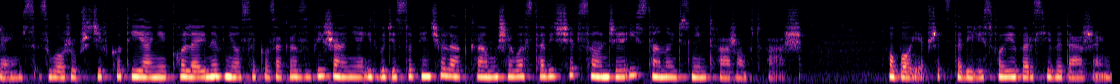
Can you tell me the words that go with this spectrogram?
James złożył przeciwko Tianie kolejny wniosek o zakaz zbliżania i 25-latka musiała stawić się w sądzie i stanąć z nim twarzą w twarz. Oboje przedstawili swoje wersje wydarzeń.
